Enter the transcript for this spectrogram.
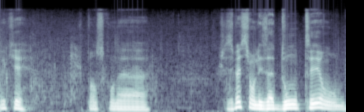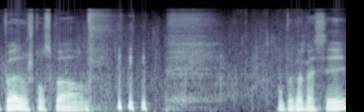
Ok. Je pense qu'on a... Je sais pas si on les a domptés ou pas, donc je pense pas. hein. on peut pas passer.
